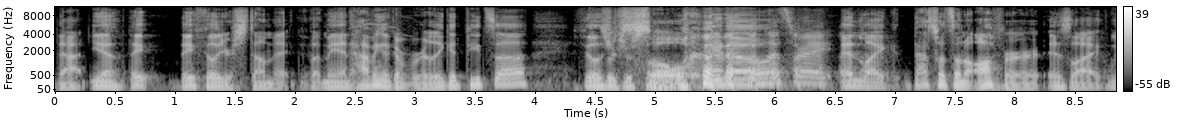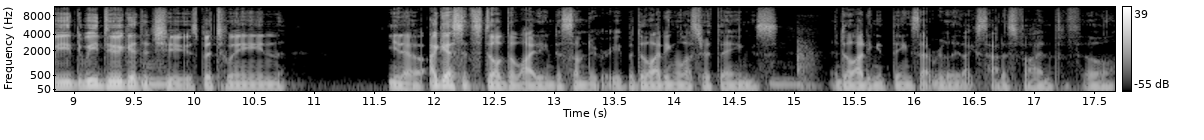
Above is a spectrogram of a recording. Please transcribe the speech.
that you know, they they fill your stomach. But man, having like a really good pizza fills your, your soul, soul. you know? That's right. And like that's what's on offer is like we we do get to Mm-hmm. choose between you know, I guess it's still delighting to some degree, but delighting lesser things Mm-hmm. and delighting in things that really like satisfy and fulfill.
